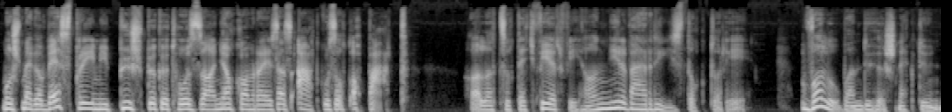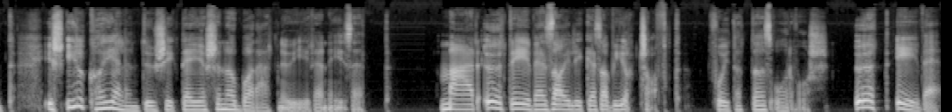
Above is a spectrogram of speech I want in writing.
Most meg a Veszprémi püspököt hozza a nyakamra ez az átkozott apát, hallatszott egy férfi hang, nyilván Ríz doktoré. Valóban dühösnek tűnt, és Ilka jelentőség teljesen a barátnőjére nézett. Már öt éve zajlik ez a vircsaft, folytatta az orvos. Öt éve.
